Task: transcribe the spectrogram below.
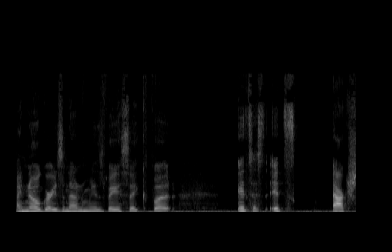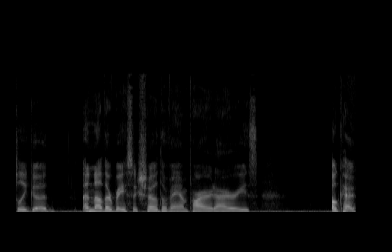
I know Grey's Anatomy is basic, but it's it's actually good. Another basic show, The Vampire Diaries. Okay,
